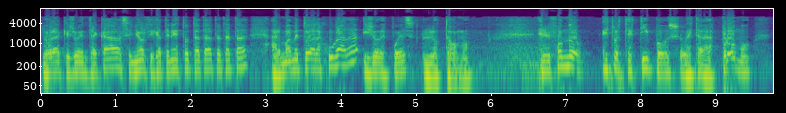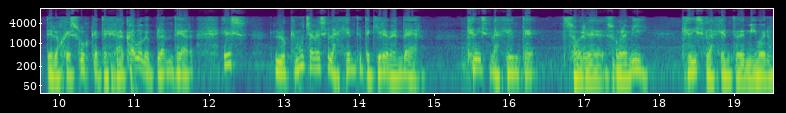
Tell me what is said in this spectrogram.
lograr que yo entre acá, Señor, fíjate en esto, ta, ta, ta, ta, ta, armame toda la jugada y yo después lo tomo. En el fondo, estos tres tipos o esta promo de los Jesús que te acabo de plantear es lo que muchas veces la gente te quiere vender. ¿Qué dice la gente sobre, sobre mí? ¿Qué dice la gente de mí? Bueno,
